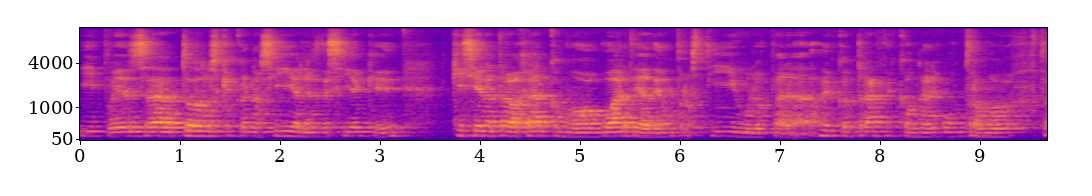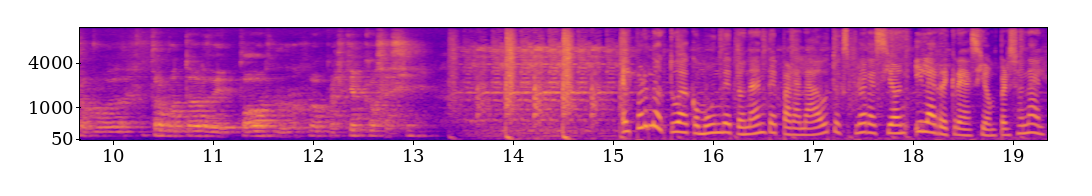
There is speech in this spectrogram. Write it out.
y, y pues a todos los que conocía les decía que quisiera trabajar como guardia de un prostíbulo para encontrarme con algún promotor de porno o cualquier cosa así. El porno actúa como un detonante para la autoexploración y la recreación personal,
